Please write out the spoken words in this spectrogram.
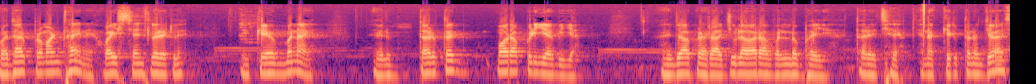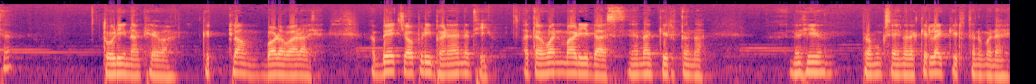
વધારે પ્રમાણ થાય ને વાઇસ ચાન્સલર એટલે એ કે મનાય એટલે તરત જ મોરા પડી બીજા. જો આપણા રાજુલાવાળા વલ્લભભાઈ અત્યારે છે, એના કીર્તનો જોયા છે? તોડી નાખે એવા. કેટલા બળવાળા છે. બે ચોપડી ભણ્યા નથી. અથવા વનમાળી દાસ એના કીર્તના. નથી પ્રમુખ સાહેબના કેટલાય કીર્તનો બનાવે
